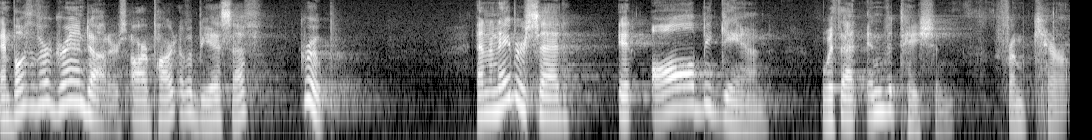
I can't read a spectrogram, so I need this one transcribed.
and both of her granddaughters are a part of a BSF group. And the neighbor said, It all began with that invitation from Carol.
